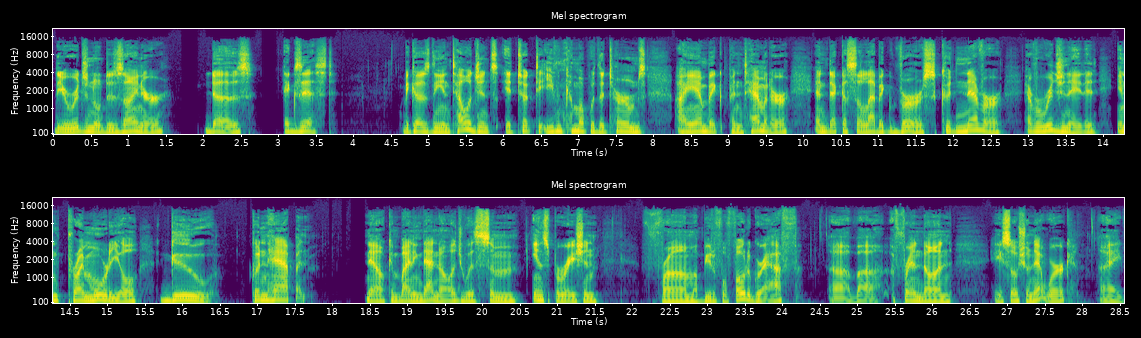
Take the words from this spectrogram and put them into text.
the original designer does exist. because the intelligence it took to even come up with the terms iambic pentameter and decasyllabic verse could never have originated in primordial goo. Couldn't happen. Now, combining that knowledge with some inspiration from a beautiful photograph of uh, a friend on a social network, I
